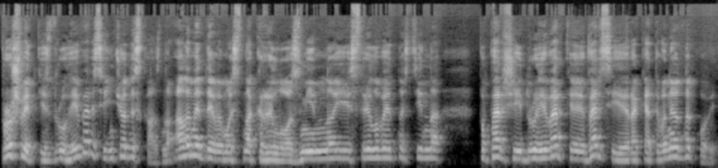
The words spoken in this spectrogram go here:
Про швидкість другої версії нічого не сказано, але ми дивимося на крило змінної стріловидності. На, по першій і другій версії ракети вони однакові.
